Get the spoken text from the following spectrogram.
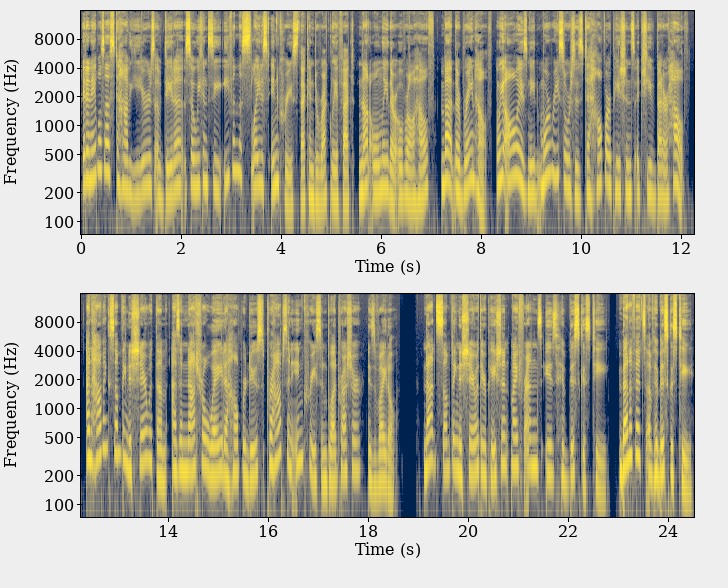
It enables us to have years of data so we can see even the slightest increase that can directly affect not only their overall health, but their brain health. We always need more resources to help our patients achieve better health. And having something to share with them as a natural way to help reduce perhaps an increase in blood pressure is vital. That's something to share with your patient, my friends, is hibiscus tea. Benefits of hibiscus tea.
